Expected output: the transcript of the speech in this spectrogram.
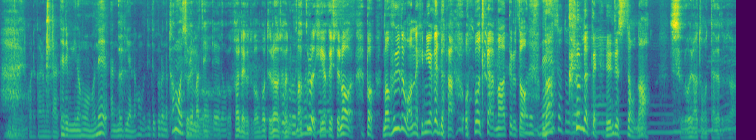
はいこれからまたテレビの方もねあのメディアの方も出てくるのかもしれませんけれども。分かんないけど頑張ってな真っ黒で日焼けしてなやっぱ真冬でもあんな日に焼けんだな表が回ってると、真っ黒になって演説してたもんな。すごいなと思ったけどさ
